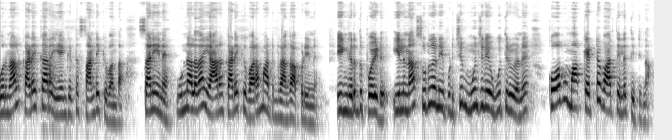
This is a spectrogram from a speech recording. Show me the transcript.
ஒரு நாள் கடைக்காரன் என்கிட்ட சண்டைக்கு வந்தான். சனினே உன்னால தான் யாரும் கடைக்கு வரமாட்டேன்றாங்க அப்படின்னு. இங்கிருந்து போயிடு. இல்லைன்னா சுடுதண்ணி பிடிச்சி மூஞ்சிலே ஊத்திடுவேன்னு கோபமாக கெட்ட வார்த்தையில் திட்டினான்.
